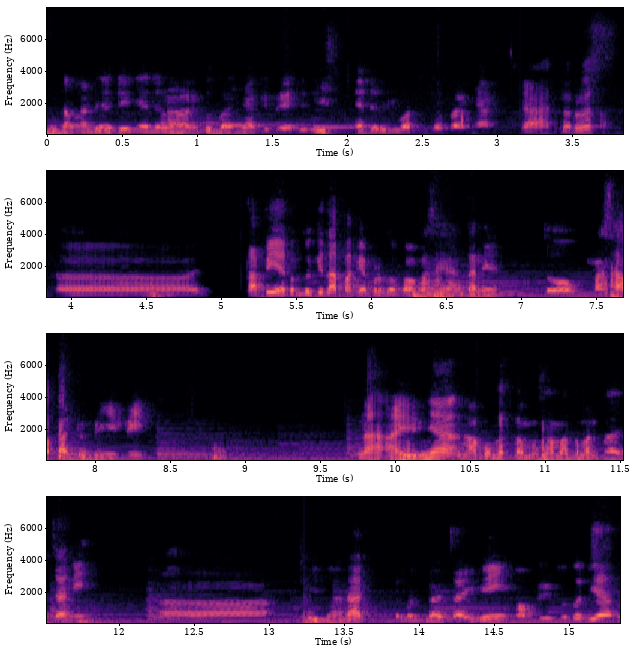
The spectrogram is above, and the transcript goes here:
undang adik-adiknya dan lain-lain itu banyak gitu ya. Jadi isinya dari luar juga banyak. Nah terus uh, tapi ya tentu kita pakai protokol kesehatan ya untuk masa pandemi ini. Nah akhirnya aku ketemu sama teman baca nih. Uh, di mana teman baca ini waktu itu tuh dia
